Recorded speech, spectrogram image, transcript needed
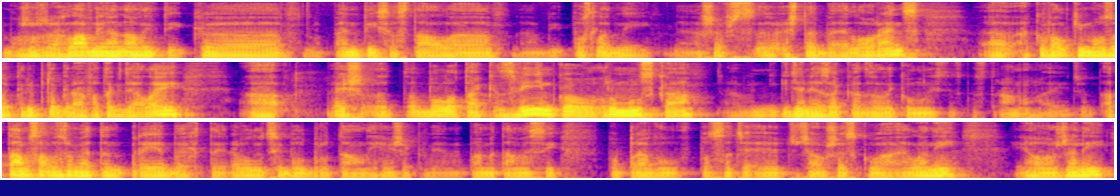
Možno, že hlavný analytik e, Penty sa stal posledný šéf EŠTB Lorenz, e, ako veľký mozog, kryptograf a tak ďalej. A vieš, to bolo tak, s výnimkou Rumunska nikde nezakádzali komunistickú stranu. Hej? A tam samozrejme ten priebeh tej revolúcie bol brutálny. Hej? Však vieme, pamätáme si popravu v podstate Čaušesku a Eleny, jeho ženy.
